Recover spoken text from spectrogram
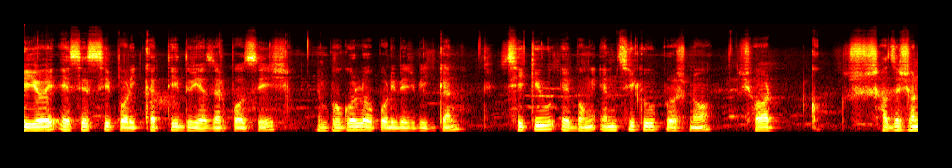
প্রিয় এসএসসি পরীক্ষার্থী দুই হাজার পঁচিশ, ভূগোল ও পরিবেশ বিজ্ঞান, সিকিউ এবং এমসিকিউ প্রশ্ন শর্ট সাজেশন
